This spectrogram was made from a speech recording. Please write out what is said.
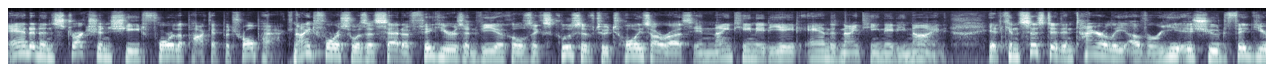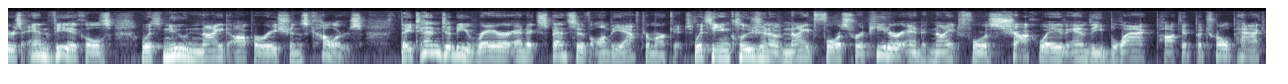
and an instruction sheet for the Pocket Patrol Pack. Night Force was a set of figures and vehicles exclusive to Toys R Us in 1988 and 1989. It consisted entirely of reissued figures and vehicles with new night operations colors. They tend to be rare and expensive on the aftermarket. With the inclusion of Night Force Repeater and Night Force Shockwave and the Black Pocket Patrol Pack,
